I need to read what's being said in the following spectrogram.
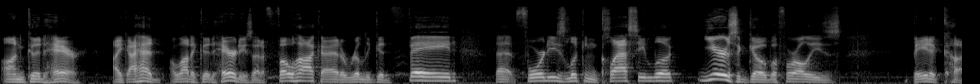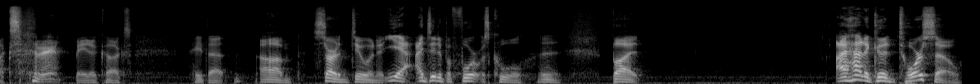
on good hair. Like I had a lot of good hairdos. I had a faux hawk. I had a really good fade. That 40s looking classy look years ago before all these beta cucks, beta cucks, hate that. Um, started doing it. Yeah, I did it before it was cool, eh. but I had a good torso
